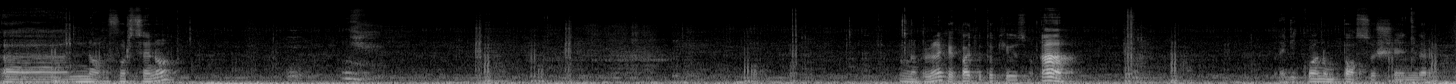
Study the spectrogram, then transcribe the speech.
Uh, no forse no il problema è che qua è tutto chiuso ah e di qua non posso scendere.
